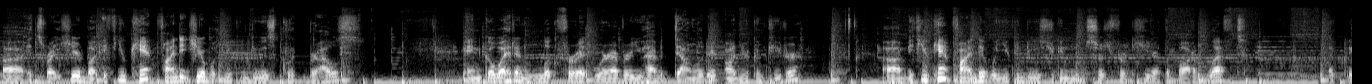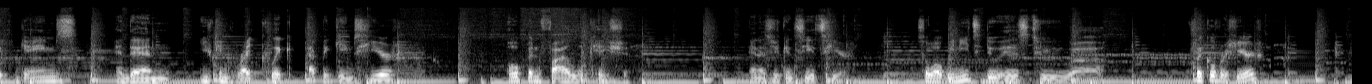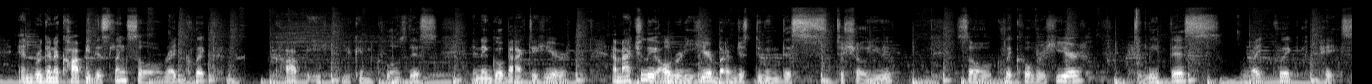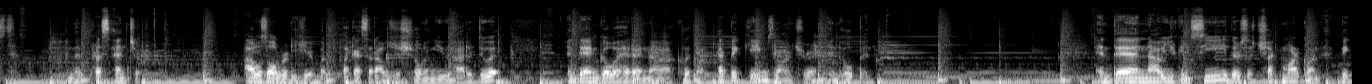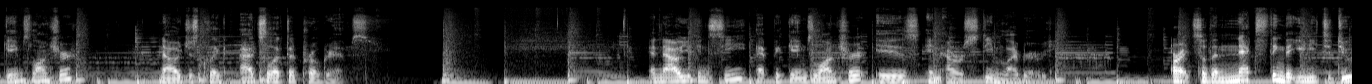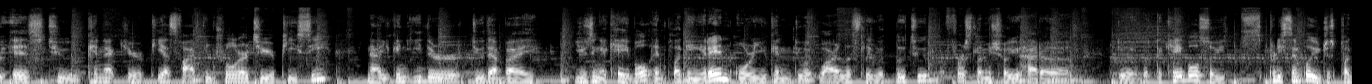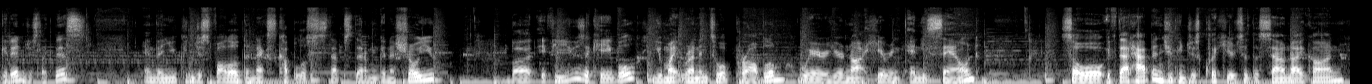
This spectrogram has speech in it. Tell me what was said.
Uh, it's right here, but if you can't find it here, what you can do is click Browse and go ahead and look for it wherever you have it downloaded on your computer. Um, if you can't find it, what you can do is you can search for it here at the bottom left, Epic Games, and then you can right click Epic Games here, open file location. And as you can see, it's here. So what we need to do is to uh, click over here and we're gonna copy this link. So right click, copy, you can close this and then go back to here. I'm actually already here, but I'm just doing this to show you. So click over here, delete this, right click, paste, and then press enter. I was already here, but like I said, I was just showing you how to do it. And then go ahead and uh, click on Epic Games Launcher and open. And then now you can see there's a check mark on Epic Games Launcher. Now just click Add Selected Programs. And now you can see Epic Games Launcher is in our Steam library. All right, so the next thing that you need to do is to connect your PS5 controller to your PC. Now you can either do that by using a cable and plugging it in, or you can do it wirelessly with Bluetooth. But first, let me show you how to do it with the cable. So it's pretty simple. You just plug it in just like this, and then you can just follow the next couple of steps that I'm gonna show you. But if you use a cable, you might run into a problem where you're not hearing any sound. So if that happens, you can just click here to the sound icon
